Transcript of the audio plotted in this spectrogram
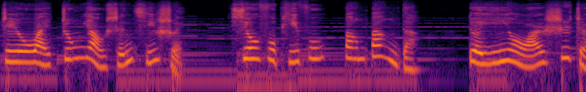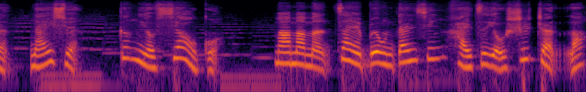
JUY 中药神奇水，修复皮肤棒棒的，对婴幼儿湿疹奶癣更有效果。妈妈们再也不用担心孩子有湿疹了。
